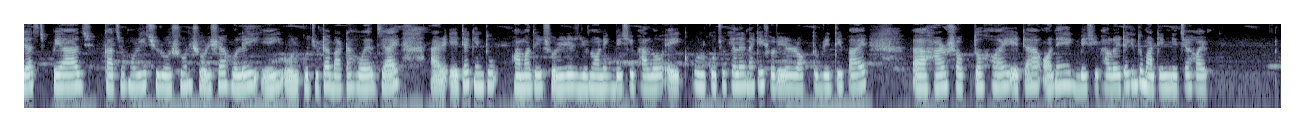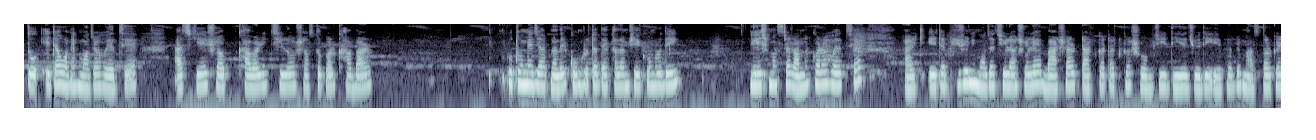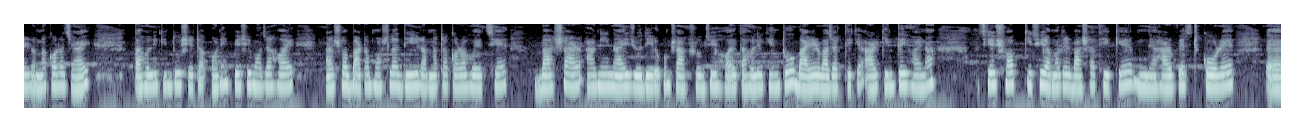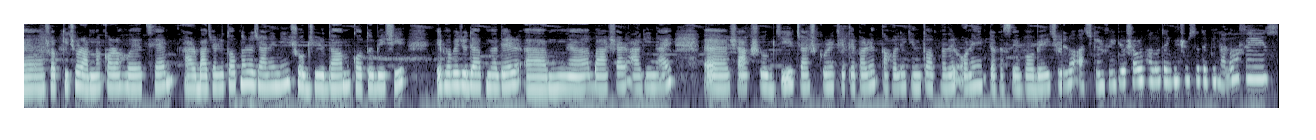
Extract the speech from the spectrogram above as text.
জাস্ট পেঁয়াজ, কাঁচামরিচ, রসুন, সরিষা হলেই এই ওল কচুটা বাটা হয়ে যায়। আর এটা কিন্তু আমাদের শরীরের জন্য অনেক বেশি ভালো। এই ওল কচু খেলে নাকি শরীরের রক্ত বৃদ্ধি পায় হাড় শক্ত হয়, এটা অনেক বেশি ভালো। এটা কিন্তু মাটির নিচে হয়। তো এটা অনেক মজা হয়েছে। আজকে সব খাবারই ছিল, স্বাস্থ্যকর খাবার। প্রথমে যে আপনাদের কুমড়োটা দেখালাম, সেই কুমড়ো দিয়েই ইলিশ মাছটা রান্না করা হয়েছে। আর এটা ভীষণই মজা ছিল আসলে। বাসার টাটকা টাটকা সবজি দিয়ে যদি এভাবে মাছ তরকারি রান্না করা যায়, তাহলে কিন্তু সেটা অনেক বেশি মজা হয়। আর সব বাটা মশলা দিয়ে রান্নাটা করা হয়েছে। বাসার আঙিনায় যদি এরকম শাকসবজি হয়, তাহলে কিন্তু বাইরের বাজার থেকে আর কিনতেই হয় না। আজকে সব কিছুই আমাদের বাসা থেকে হারভেস্ট করে সব কিছু রান্না করা হয়েছে। আর বাজারে তো আপনারা জানেনই সবজির দাম কত বেশি। এভাবে যদি আপনাদের বাসার আগিনায় শাক সবজি চাষ করে খেতে পারেন, তাহলে কিন্তু আপনাদের অনেক টাকা সেভ হবে। এই ছিল আজকের ভিডিও সবাই ভালো থাকবেন, সুস্থ থাকবেন। আল্লাহ হাফিজ।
